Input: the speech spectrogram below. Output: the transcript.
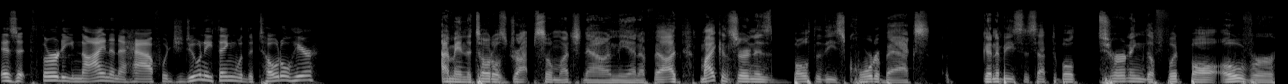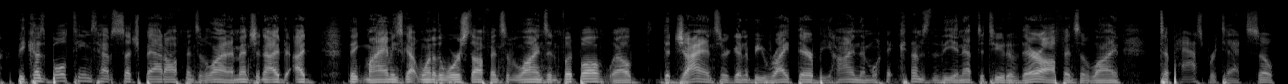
is at 39 and a half. Would you do anything with the total here? I mean, the totals dropped so much now in the NFL. My concern is both of these quarterbacks going to be susceptible turning the football over because both teams have such bad offensive line. I mentioned I, I think Miami's got one of the worst offensive lines in football. Well, the Giants are going to be right there behind them when it comes to the ineptitude of their offensive line to pass protect. So,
